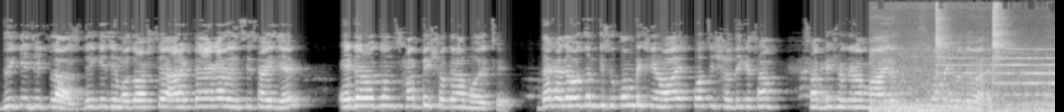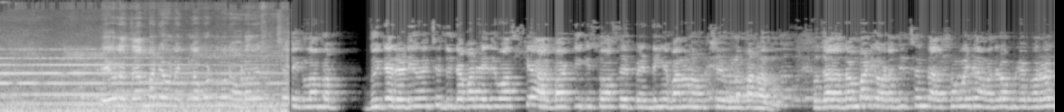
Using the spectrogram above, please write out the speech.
দুই কেজি প্লাস দুই কেজির মতো আসছে। আর একটা এগারো ইঞ্চি সাইজের এটার ওজন ছাব্বিশশো গ্রাম হয়েছে। দেখা যায় ওজন কিছু কম বেশি হয় পঁচিশশো থেকে ছাব্বিশশো গ্রাম বা এরকম কিছু কম বেশি হতে পারে। এগুলো জামবাটি অনেকগুলো বর্তমানে অর্ডার এসেছে এগুলো আমরা দুইটা রেডি হয়েছে, দুইটা পাঠিয়ে দিব আজকে, আর বাকি কিছু আছে পেন্টিং এ বানানো হচ্ছে, এগুলো পাঠাবো। তো যারা জামবাটি অর্ডার দিচ্ছেন, তারা সময়টা আমাদের অপেক্ষা করবেন।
